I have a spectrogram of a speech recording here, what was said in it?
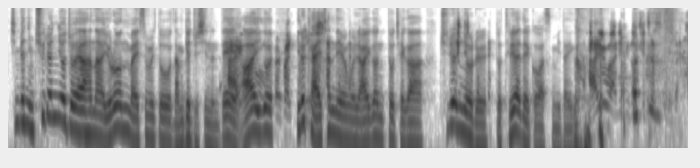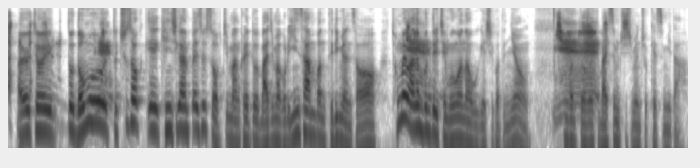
신변님 출연료 줘야 하나 이런 말씀을 또 남겨주시는데 아이고, 아 이거 별. 이렇게 알찬 내용을 아 이건 또 제가 출연료를 또 드려야 될 것 같습니다. 이거 아유 아닙니다. 괜찮습니다. 아유 저희 또 너무 예. 또 추석에 긴 시간 뺏을 수 없지만 그래도 마지막으로 인사 한번 드리면서 정말 많은 예. 분들이 지금 응원하고 계시거든요. 한번 또 이렇게 말씀 주시면 좋겠습니다.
